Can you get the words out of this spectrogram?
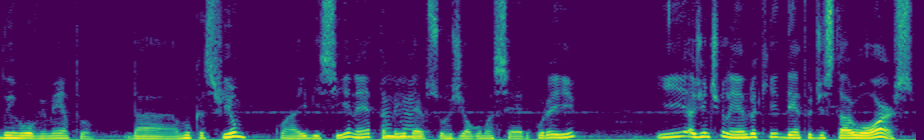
do envolvimento da Lucasfilm com a ABC, né? Também Uhum. deve surgir alguma série por aí. E a gente lembra que dentro de Star Wars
